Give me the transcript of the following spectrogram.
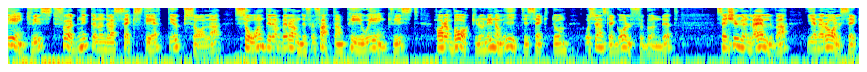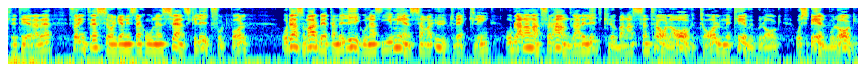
Mats Enqvist, född 1961 i Uppsala, son till den berömde författaren P.O. Enqvist, har en bakgrund inom IT-sektorn och Svenska Golfförbundet. Sedan 2011 generalsekreterare för intresseorganisationen Svensk Elitfotboll och den som arbetar med ligornas gemensamma utveckling och bland annat förhandlar elitklubbarnas centrala avtal med tv-bolag och spelbolag.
